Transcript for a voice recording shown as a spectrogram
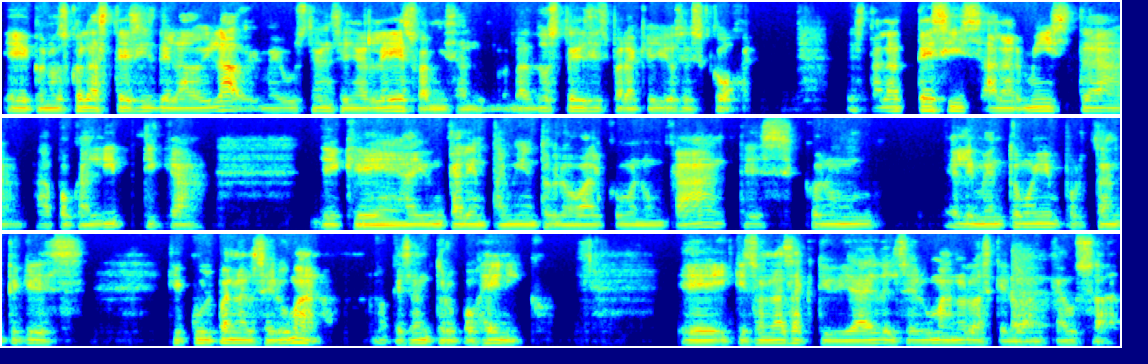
Eh, conozco las tesis de lado y lado y me gusta enseñarle eso a mis alumnos, las dos tesis para que ellos escojan está la tesis alarmista, apocalíptica, de que hay un calentamiento global como nunca antes, con un elemento muy importante que es que culpan al ser humano, lo que es antropogénico, eh, y que son las actividades del ser humano las que lo han causado.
